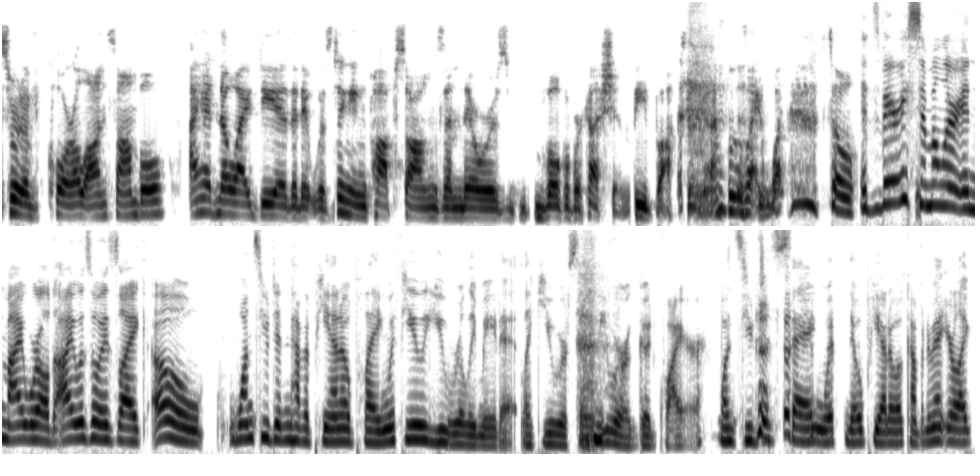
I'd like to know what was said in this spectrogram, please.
sort of choral ensemble. I had no idea that it was singing pop songs and there was vocal percussion, beatboxing. I was like, what? So it's very similar in my world. I was always like, oh, once you didn't have a piano playing with you, you really made it. Like you were saying, you were a good choir. Once you just sang with no piano accompaniment, you're like,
